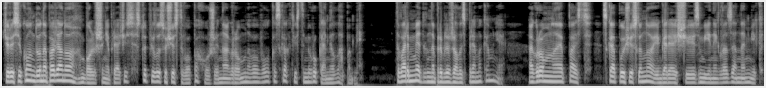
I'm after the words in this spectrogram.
Через секунду на поляну, больше не прячась, ступило существо, похожее на огромного волка с когтистыми руками-лапами. Тварь медленно приближалась прямо ко мне. Огромная пасть, скапающая слюной и горящие змеиные глаза на миг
